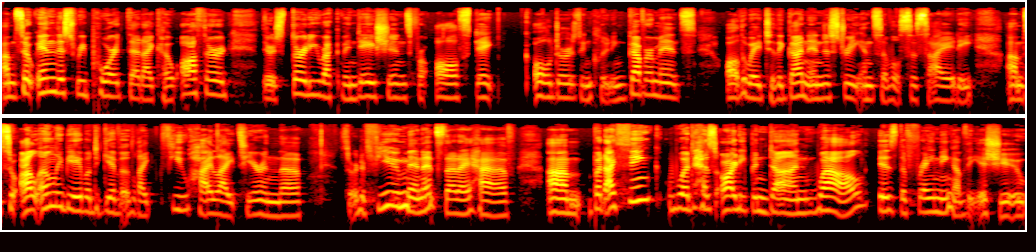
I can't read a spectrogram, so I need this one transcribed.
Um, so, in this report that I co-authored, there's 30 recommendations for all stakeholders, including governments, all the way to the gun industry and civil society. Um, so, I'll only be able to give a like few highlights here in the sort of few minutes that I have. Um, but I think what has already been done well is the framing of the issue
